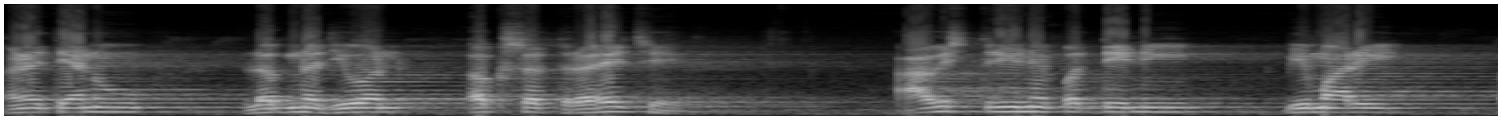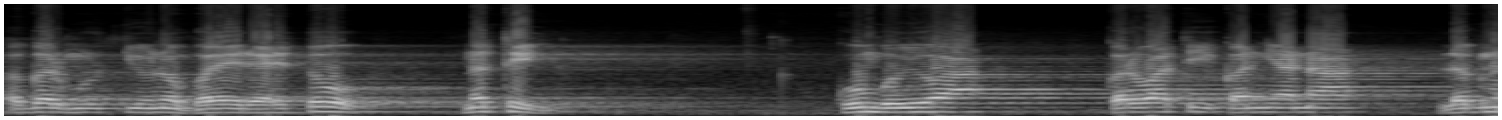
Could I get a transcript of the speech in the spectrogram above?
અને તેનું લગ્ન જીવન અક્ષત રહે છે. આવી સ્ત્રીને પતિની બીમારી અગર મૃત્યુનો ભય રહેતો નથી. કુંભ વિવાહ કરવાથી કન્યાના લગ્ન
